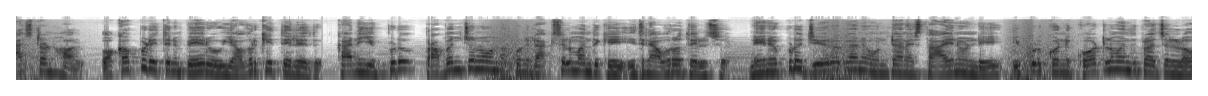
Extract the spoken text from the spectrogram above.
యాస్టన్ హాల్ ఒకప్పుడు ఇతని పేరు ఎవరికీ తెలియదు కానీ ఇప్పుడు ప్రపంచంలో ఉన్న కొన్ని లక్షల మందికి ఇతను ఎవరో తెలుసు. నేనెప్పుడు జీరోగానే ఉంటానే స్థాయి నుండి ఇప్పుడు కొన్ని కోట్ల మంది ప్రజల్లో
